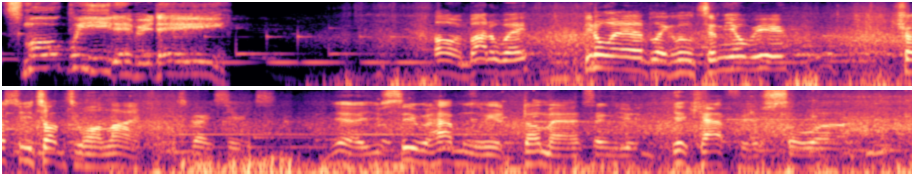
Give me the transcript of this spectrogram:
Smoke weed every day. Oh, and by the way, if you don't want to end up like a little Timmy over here, trust who you're talking to online. It's very serious. Yeah, you see what happens when you're a dumbass and you get catfish. So uh,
